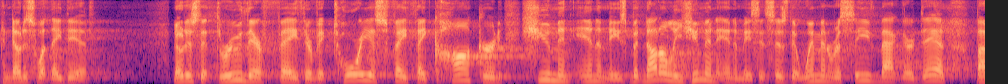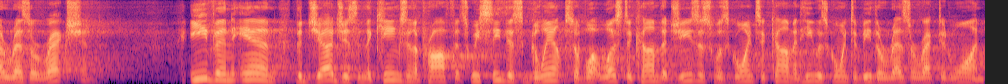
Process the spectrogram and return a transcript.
And notice what they did. Notice that through their faith, their victorious faith, they conquered human enemies. But not only human enemies, it says that women received back their dead by resurrection. Even in the judges and the kings and the prophets, we see this glimpse of what was to come that Jesus was going to come and he was going to be the resurrected one,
